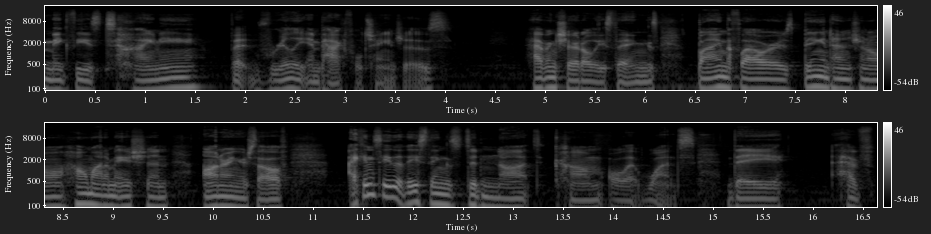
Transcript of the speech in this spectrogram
make these tiny but really impactful changes. Having shared all these things, buying the flowers, being intentional, home automation, honoring yourself, I can see that these things did not come all at once. They have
